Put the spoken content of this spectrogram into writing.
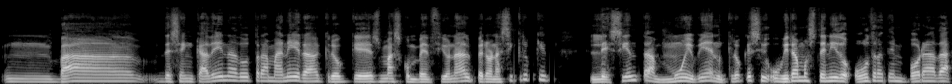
mmm, va desencadena de otra manera, creo que es más convencional, pero aún así creo que le sienta muy bien. Creo que si hubiéramos tenido otra temporada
